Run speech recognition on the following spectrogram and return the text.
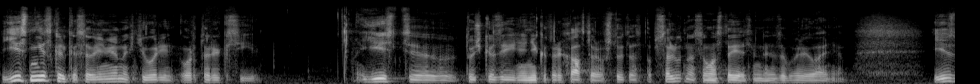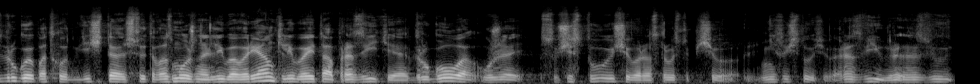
Есть несколько современных теорий орторексии – есть э, точка зрения некоторых авторов, что это абсолютно самостоятельное заболевание. Есть другой подход, где считают, что это возможно либо вариант, либо этап развития другого, уже существующего расстройства пищевого, не существующего, разви, разви,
